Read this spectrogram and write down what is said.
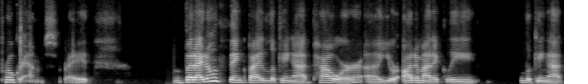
programs right? But i don't think by looking at power uh, you're automatically looking at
